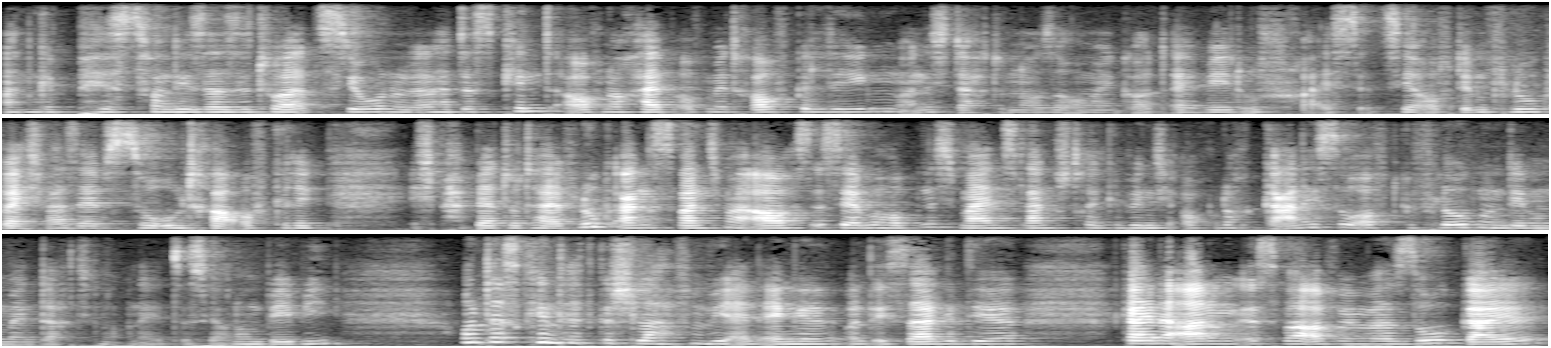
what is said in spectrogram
angepisst von dieser Situation. Und dann hat das Kind auch noch halb auf mir drauf gelegen und ich dachte nur so, oh mein Gott, ey weh, du schreist jetzt hier auf dem Flug, weil ich war selbst so ultra aufgeregt. Ich habe ja total Flugangst manchmal auch. Es ist ja überhaupt nicht meins. Langstrecke bin ich auch noch gar nicht so oft geflogen. Und in dem Moment dachte ich mir, oh nee, jetzt ist ja auch noch ein Baby. Und das Kind hat geschlafen wie ein Engel. Und ich sage dir, keine Ahnung, es war auf jeden Fall so geil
